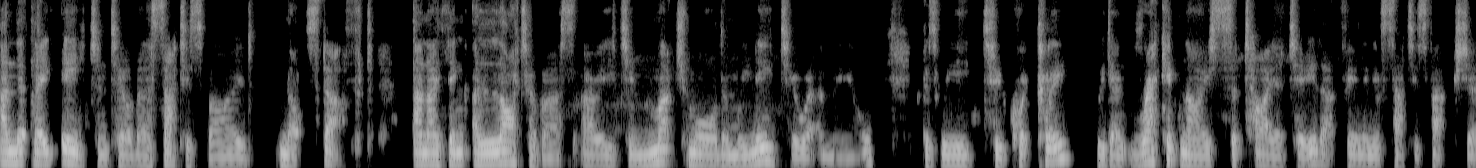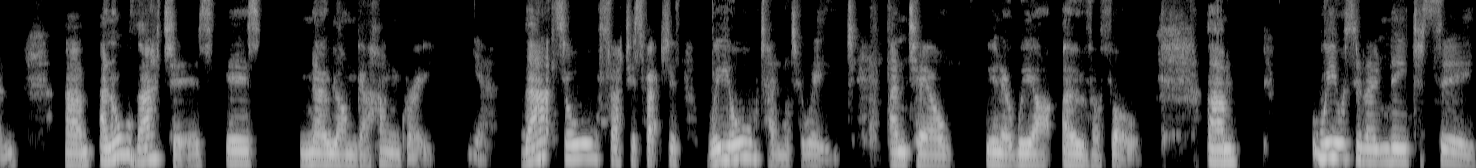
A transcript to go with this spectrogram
And that they eat until they're satisfied, not stuffed. And I think a lot of us are eating much more than we need to at a meal because we eat too quickly. We don't recognize satiety, that feeling of satisfaction. Um, and all that is, is no longer hungry. Yeah. That's all satisfaction. We all tend to eat until, you know, we are over full. Um, we also don't need to see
